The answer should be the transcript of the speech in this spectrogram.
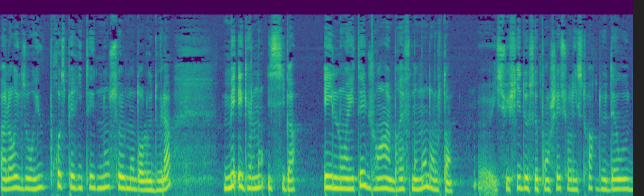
alors ils auraient eu prospérité non seulement dans l'au-delà, mais également ici-bas. Et ils l'ont été durant un bref moment dans le temps. Euh, il suffit de se pencher sur l'histoire de Daoud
